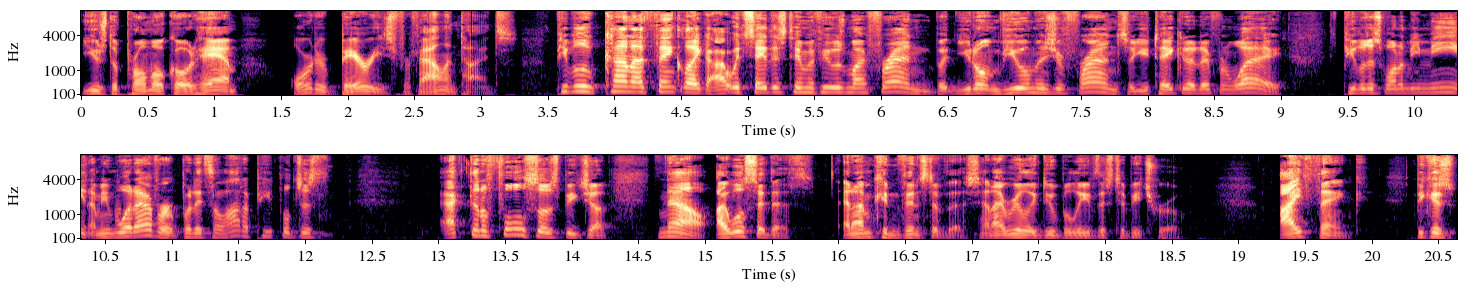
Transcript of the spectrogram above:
use the promo code HAM, order berries for Valentine's. People who kind of think, like, I would say this to him if he was my friend, but you don't view him as your friend, so you take it a different way. People just want to be mean. I mean, whatever, but it's a lot of people just acting a fool, so to speak, John. Now, I will say this and I'm convinced of this, and I really do believe this to be true. I think because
